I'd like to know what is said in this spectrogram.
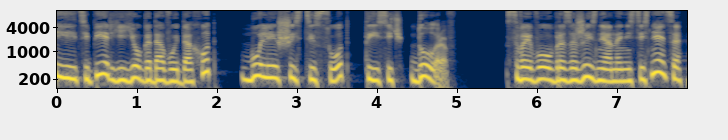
и теперь ее годовой доход более 600 тысяч долларов. Своего образа жизни она не стесняется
